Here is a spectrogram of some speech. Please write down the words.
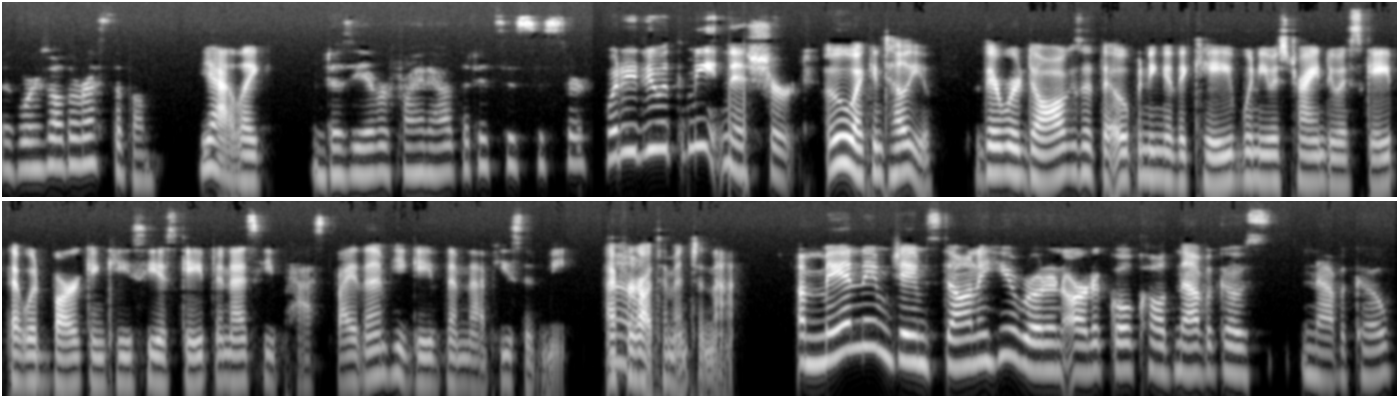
Like, where's all the rest of them? Yeah, like, And does he ever find out that it's his sister? What do you do with the meat in his shirt? oh, I can tell you. There were dogs at the opening of the cave when he was trying to escape that would bark in case he escaped, and as he passed by them, he gave them that piece of meat. I Oh. forgot to mention that. A man named James Donahue wrote an article called Navajo, Navajo,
